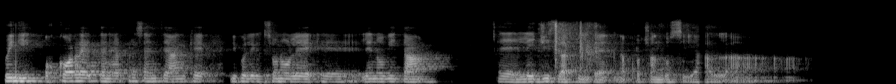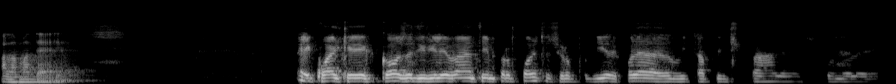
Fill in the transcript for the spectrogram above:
Quindi occorre tenere presente anche di quelle che sono le, eh, le novità eh, legislative approcciandosi alla, alla materia. E qualche cosa di rilevante in proposito ce lo può dire? Qual è la novità principale secondo lei?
